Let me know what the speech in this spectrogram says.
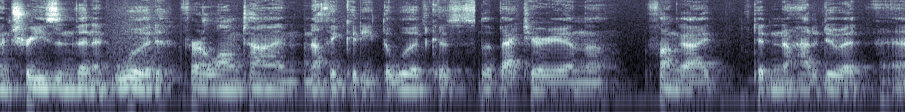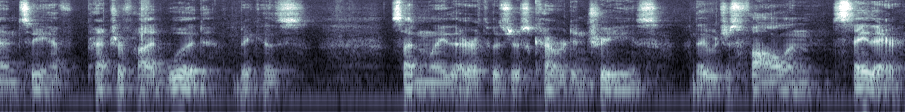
when trees invented wood for a long time, nothing could eat the wood because the bacteria and the fungi didn't know how to do it. And so you have petrified wood because suddenly the earth was just covered in trees. They would just fall and stay there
